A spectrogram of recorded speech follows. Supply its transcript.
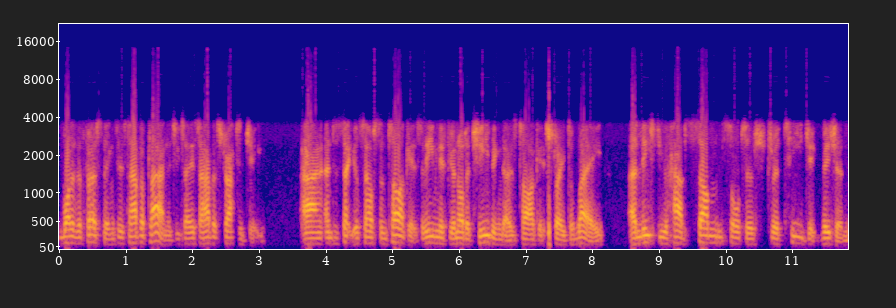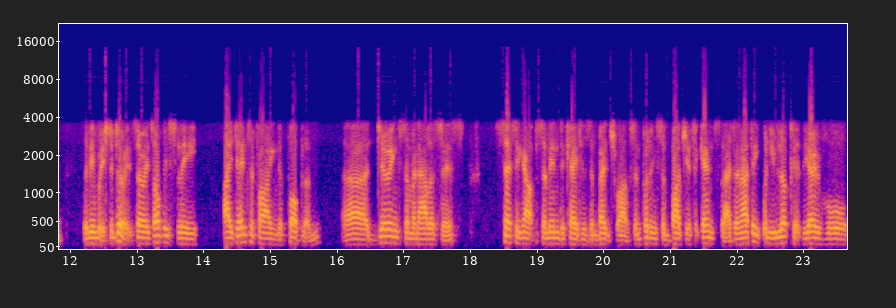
one of the first things is to have a plan, as you say, is to have a strategy and, and to set yourself some targets. And even if you're not achieving those targets straight away, at least you have some sort of strategic vision within which to do it. So it's obviously identifying the problem, uh, doing some analysis, setting up some indicators and benchmarks and putting some budget against that. And I think when you look at the overall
